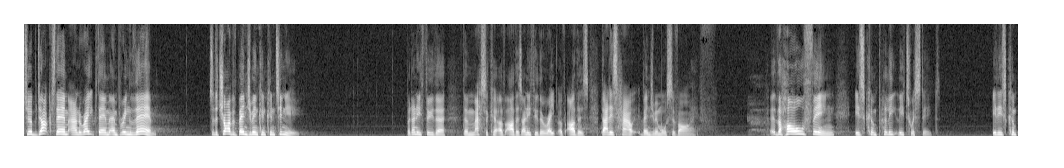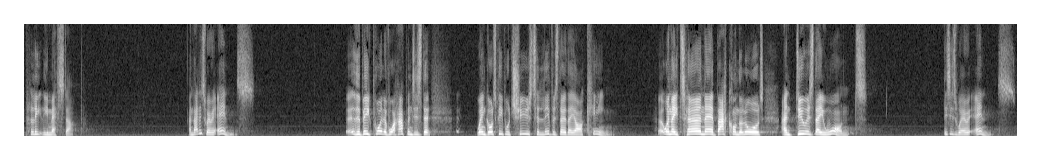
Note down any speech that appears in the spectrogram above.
to abduct them and rape them and bring them so the tribe of Benjamin can continue. But only through the, the massacre of others, only through the rape of others, that is how Benjamin will survive. The whole thing is completely twisted, it is completely messed up. And that is where it ends. The big point of what happens is that when God's people choose to live as though they are king, uh, when they turn their back on the Lord and do as they want, this is where it ends.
